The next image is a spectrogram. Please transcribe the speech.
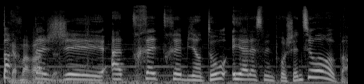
partagé, partagé. À très très bientôt et à la semaine prochaine sur Europe 1.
